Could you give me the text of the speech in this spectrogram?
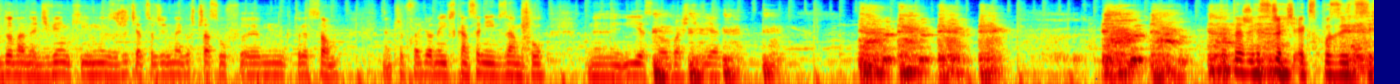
dodane dźwięki z życia codziennego, z czasów, e, które są e, przedstawione i w skansenie, i w zamku. E, jest to właściwie. To też jest część ekspozycji.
